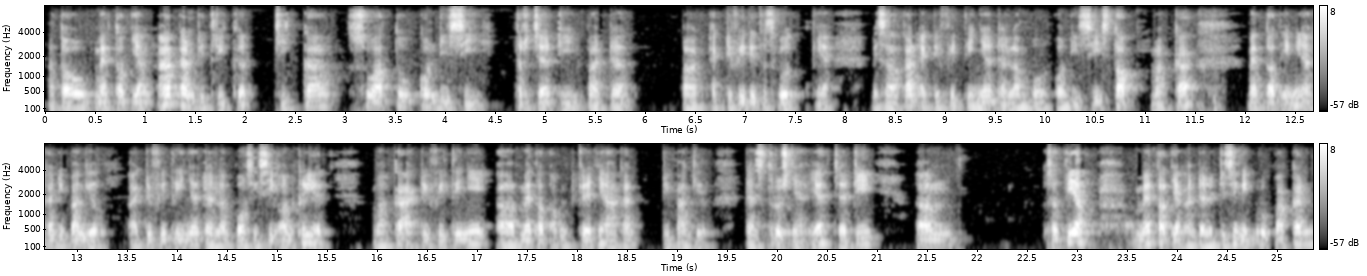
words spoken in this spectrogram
atau metode yang akan di-trigger jika suatu kondisi terjadi pada uh, activity tersebut ya. Misalkan activity-nya dalam kondisi stop, maka metode ini akan dipanggil. Activity-nya dalam posisi on create, maka activity-nya uh, metode on create-nya akan dipanggil dan seterusnya ya. Jadi um, setiap metode yang Anda lihat di sini merupakan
